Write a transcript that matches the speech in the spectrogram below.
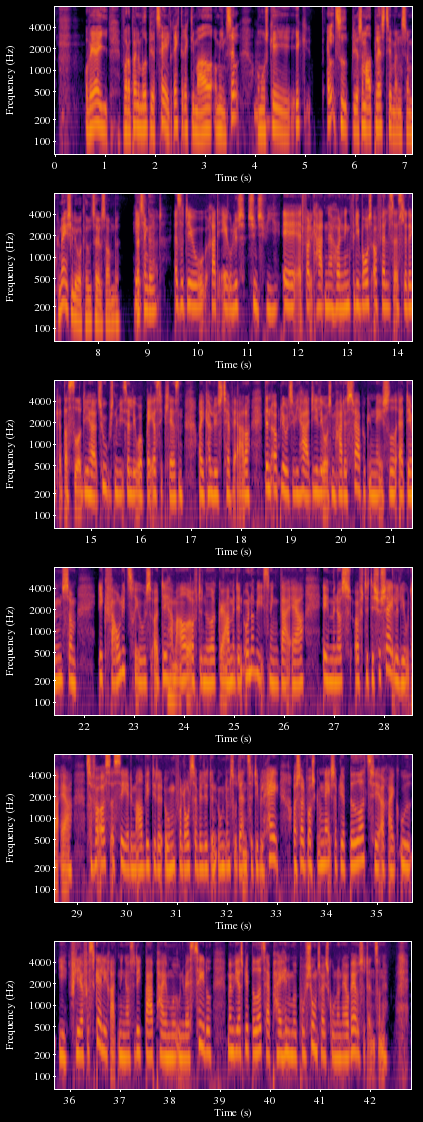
at være i, hvor der på en eller anden måde bliver talt rigtig, rigtig meget om en selv, og mm. måske ikke altid bliver så meget plads til, at man som gymnasieelever kan udtale sig om det. Helt Hvad tænker I? Altså, det er jo ret ærgerligt, synes vi, øh, at folk har den her holdning, fordi vores opfattelse er slet ikke, at der sidder de her tusindvis af elever bag os i klassen, og ikke har lyst til at være der. Den oplevelse, vi har af de elever, som har det svært på gymnasiet, er dem, som ikke fagligt trives, og det har mm. meget ofte noget at gøre med den undervisning, der er, øh, men også ofte det sociale liv, der er. Så for os at se, er det meget vigtigt, at unge får lov til at vælge den ungdomsuddannelse, de vil have, og så at vores gymnasier bliver bedre til at række ud i flere forskellige retninger, så det ikke bare peger mod universitetet, men vi også bliver bedre til at pege hen mod professionshøjskolerne og erhvervsuddannelserne.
